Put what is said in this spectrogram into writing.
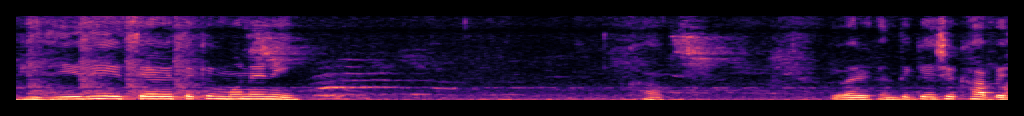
ভিজিয়ে দিয়েছি, আগে থেকে মনে নেই। খাব। এবার এখান থেকে এসে খাবে।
